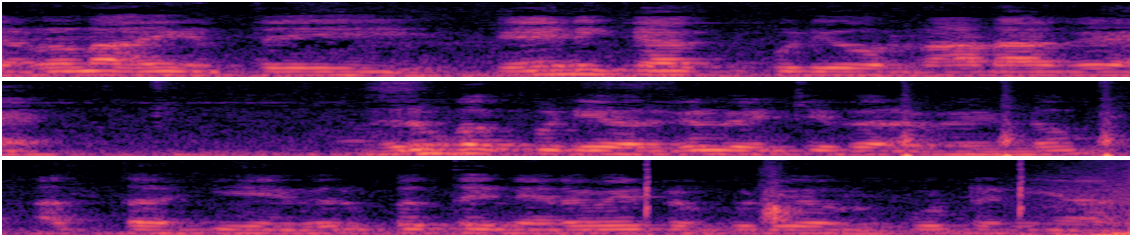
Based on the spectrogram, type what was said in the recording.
ஜனநாயகத்தை பேணி காக்கக்கூடிய ஒரு நாடாக விரும்பக்கூடியவர்கள் வெற்றி பெற வேண்டும். அத்தகைய விருப்பத்தை நிறைவேற்றக்கூடிய ஒரு கூட்டணியாக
